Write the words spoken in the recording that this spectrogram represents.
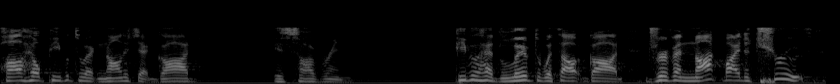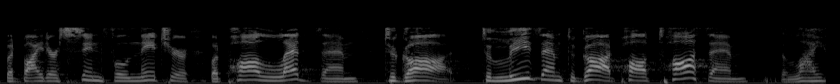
Paul helped people to acknowledge that God is sovereign. People had lived without God, driven not by the truth, but by their sinful nature. But Paul led them to God. To lead them to God, Paul taught them the life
